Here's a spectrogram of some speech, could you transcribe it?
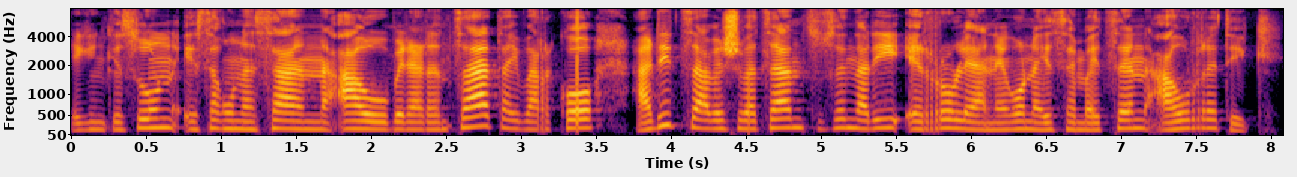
eginkezun ezagun ezaguna zen hau berarentzat aibarko aritza besu batzan zuzendari errolean egona izen baitzen aurretik.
